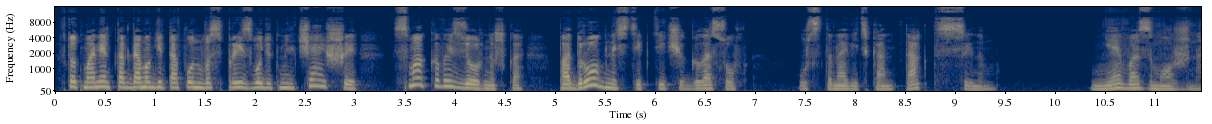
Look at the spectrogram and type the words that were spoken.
В тот момент, когда магнитофон воспроизводит мельчайшие, смаковое зернышко, подробности птичьих голосов, установить контакт с сыном невозможно.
